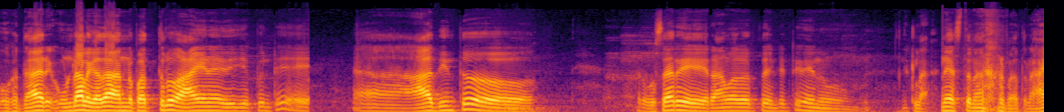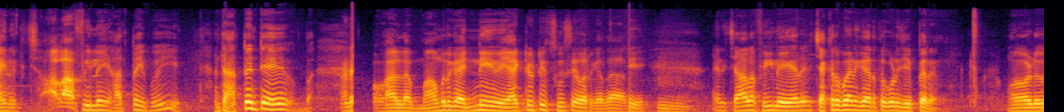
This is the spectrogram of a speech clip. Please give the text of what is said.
ఒక దారి ఉండాలి కదా అన్న పత్తులు ఆయన ఇది చెప్తుంటే ఆ దీంతో ఒకసారి రామారావుతో ఏంటంటే నేను ఇట్లా నేస్తున్నాను అతను. ఆయనకి చాలా ఫీల్ అయ్యి హర్ట్ అయిపోయి అంటే హర్ట్ అంటే వాళ్ళ మామూలుగా అన్ని యాక్టివిటీస్ చూసేవారు కదా. ఆయన చాలా ఫీల్ అయ్యారని చక్రపాణి గారితో కూడా చెప్పారు వాడు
